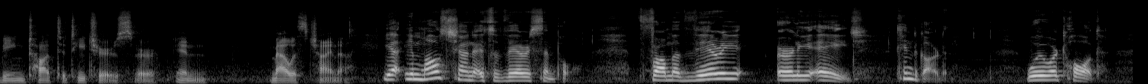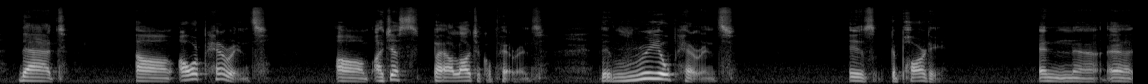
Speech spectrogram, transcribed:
being taught to teachers or in Maoist China? Yeah, in Maoist China, it's very simple. From a very early age, kindergarten, we were taught that uh, our parents um, are just biological parents. The real parents is the party and, uh, uh,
